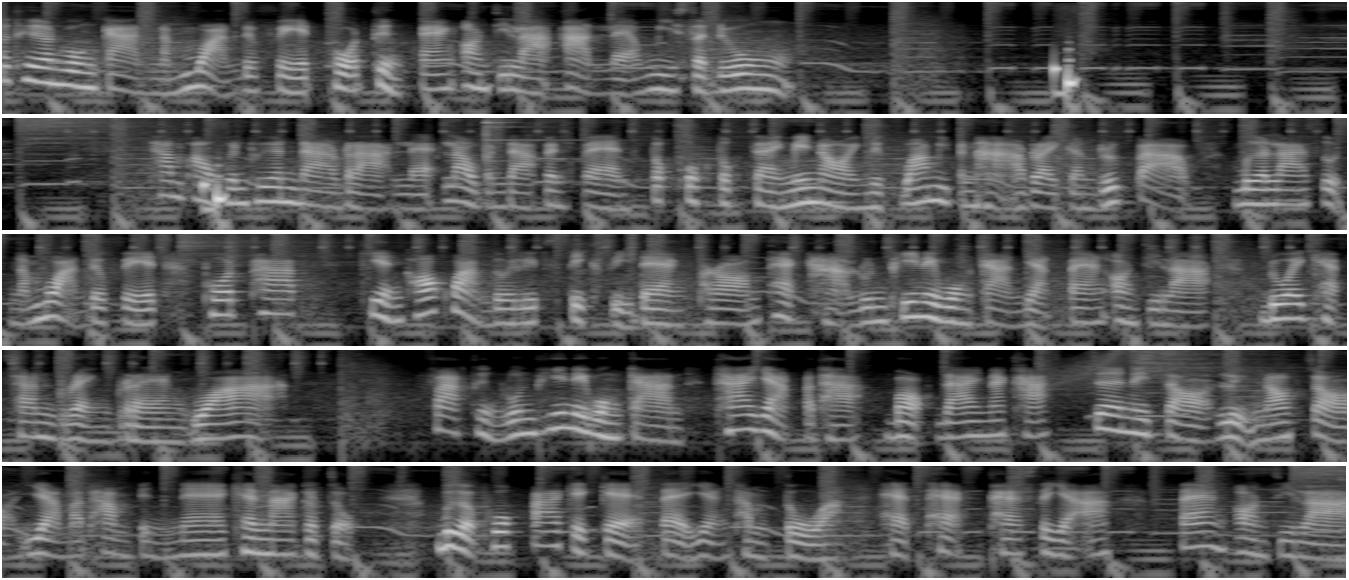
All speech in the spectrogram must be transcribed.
สะเทือนวงการน้ำหวานเดอะเฟสโพสถึงแป้งออนจิลาอ่านแล้วมีสะดุ้งทำเอาเพื่อนๆดาราและเหล่าบรรดาแฟนๆ ตกอกตกใจไม่น้อยนึกว่ามีปัญหาอะไรกันหรือเปล่า เมื่อล่าสุดน้ำหวานเดอะเฟสโพสภาพเขียนข้อความโดยลิปสติกสีแดงพร้อมแท็กหารุ่นพี่ในวงการอย่างแป้งออนจิลา ด้วยแคปชั่นแรงๆว่า ฝากถึงรุ่นพี่ในวงการ ถ้าอยากปะทะบอกได้นะคะ เจอในจอหรือนอกจออย่ามาทำเป็นแน่แค่หน้ากระจก เบื่อพวกป้าแก่ๆ แต่ยังทำตัวแฮชแท็กแพทยา แป้งออนจิลา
